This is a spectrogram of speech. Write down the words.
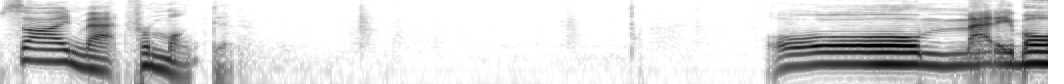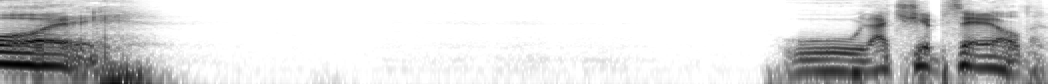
Signed, Matt from Moncton. Oh, Matty boy. Ooh, that ship sailed.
